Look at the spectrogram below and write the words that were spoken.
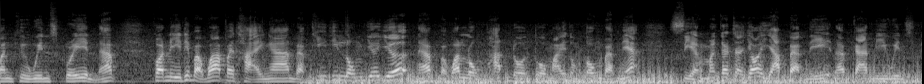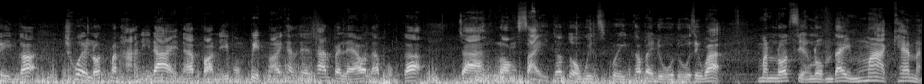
มันคือ windscreen นะครับ รณีที่แบบว่าไปถ่ายงานแบบที่ที่ลมเยอะๆนะครับแบบว่าลมพัดโดนตัวไม้ตรงๆ แบบเนี้ยเสียงมันก็จะย่อยยับแบบนี้นะครับการมี windscreen ก็ช่วยลดปัญหานี้ได้นะครับตอนนี้ผมปิด noise cancellation ไปแล้ว แล้วผมก็จะลองใส่เจ้าตัว windscreen เข้าไปดูดูซิว่ามันลดเสียงลมได้มากแค่ไหน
